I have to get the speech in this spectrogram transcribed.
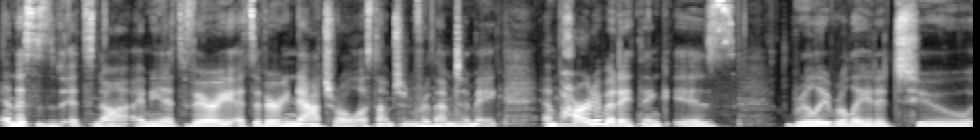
and this is, it's not, I mean, it's very, it's a very natural assumption for them to mm-hmm. make. And mm-hmm. part of it, I think, is really related to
